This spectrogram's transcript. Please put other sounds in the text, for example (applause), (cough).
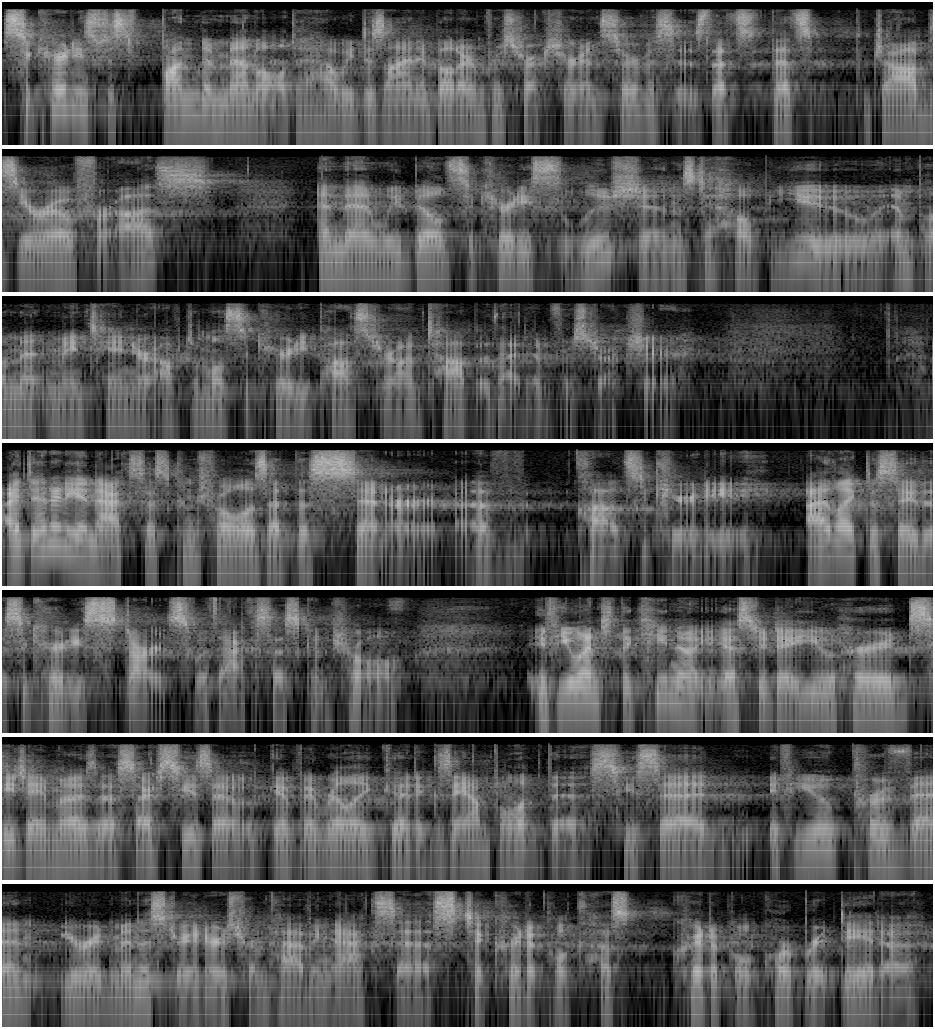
Security is just fundamental to how we design and build our infrastructure and services. That's, that's job zero for us. And then we build security solutions to help you implement and maintain your optimal security posture on top of that infrastructure. Identity and access control is at the center of cloud security. I like to say that security starts with access control. If you went to the keynote yesterday, you heard CJ Moses, our CISO, give a really good example of this. He said, if you prevent your administrators from having access to critical, critical corporate data,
